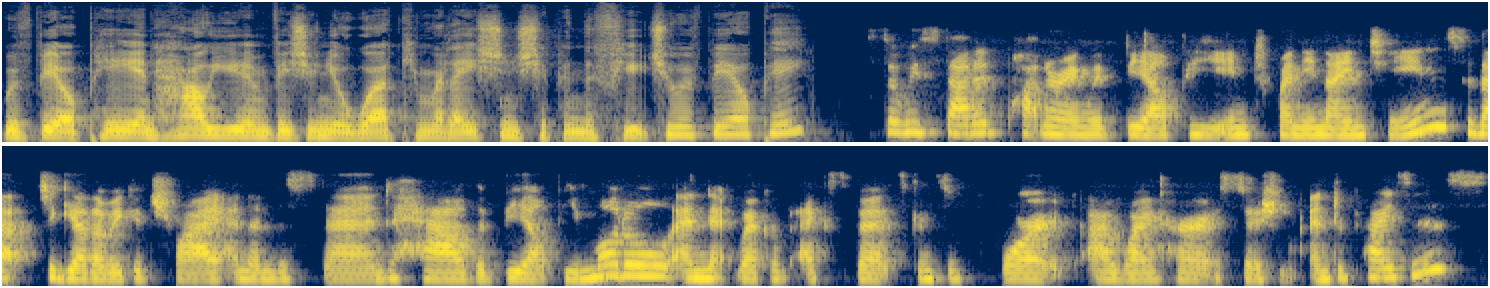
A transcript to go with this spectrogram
with BLP and how you envision your working relationship in the future with BLP? So we started partnering with BLP in 2019 so that together we could try and understand how the BLP model and network of experts can support Why Her social enterprises.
